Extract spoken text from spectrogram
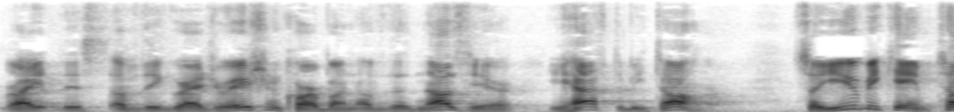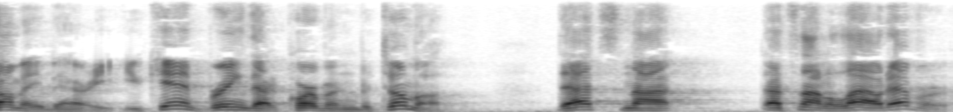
right, this, of the graduation korban of the Nazir, you have to be tahar. So you became Tame Barry. You can't bring that korban betuma. That's not, that's not allowed ever.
